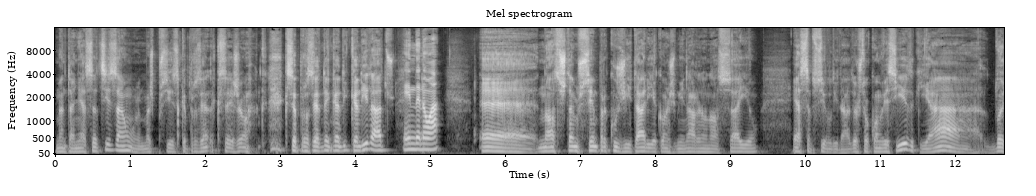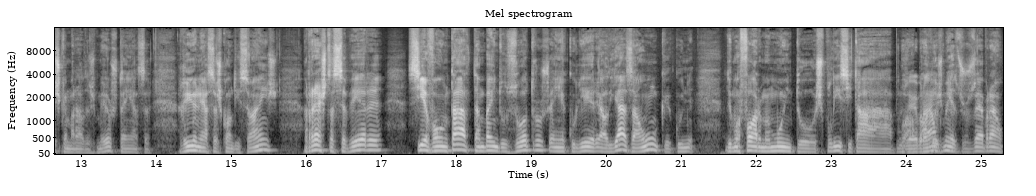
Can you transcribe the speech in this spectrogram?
Mantenho essa decisão, mas preciso que, que, sejam, que se apresentem candi- candidatos. Ainda não há? Uh, nós estamos sempre a cogitar e a congeminar no nosso seio essa possibilidade. Eu estou convencido que há dois camaradas meus que têm essa, reúnem essas condições. Resta saber se a vontade também dos outros em acolher. Aliás, há um que, de uma forma muito explícita, há, há dois meses, José Abrão,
